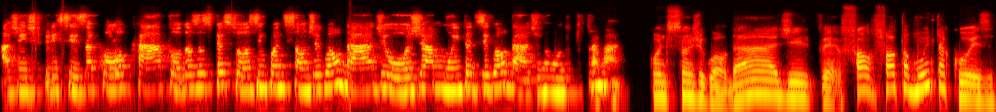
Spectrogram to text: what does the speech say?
a gente precisa colocar todas as pessoas em condição de igualdade. Hoje há muita desigualdade no mundo do trabalho. Condições de igualdade, é, falta muita coisa.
